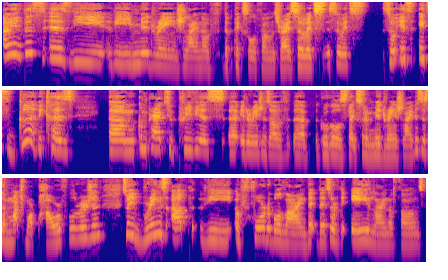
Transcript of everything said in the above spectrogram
I mean, this is the the mid range line of the Pixel phones, right? So it's so it's so it's it's good because um, compared to previous uh, iterations of uh, Google's like sort of mid-range line, this is a much more powerful version. So it brings up the affordable line, the, the sort of the A line of phones,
